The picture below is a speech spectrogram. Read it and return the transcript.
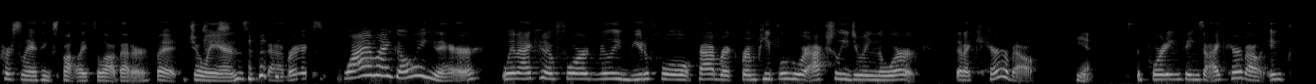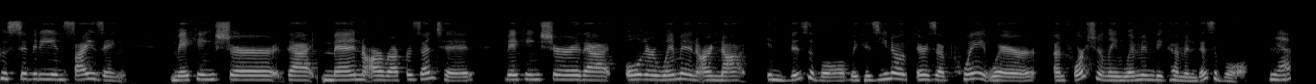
personally, I think Spotlight's a lot better, but Joann's fabrics. Why am I going there when I can afford really beautiful fabric from people who are actually doing the work that I care about? Yeah. Supporting things that I care about, inclusivity and sizing, making sure that men are represented, making sure that older women are not invisible because you know there's a point where unfortunately women become invisible. Yeah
